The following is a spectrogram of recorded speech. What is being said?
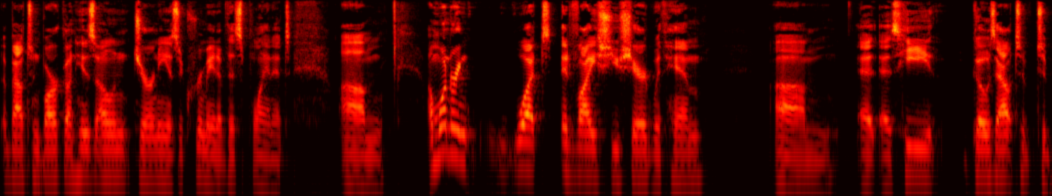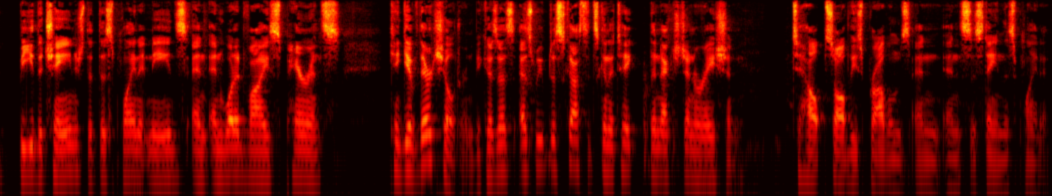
about to embark on his own journey as a crewmate of this planet. Um, I'm wondering what advice you shared with him um, as, as he goes out to, to be the change that this planet needs and, and what advice parents can give their children. Because as, as we've discussed it's going to take the next generation to help solve these problems and, and sustain this planet.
